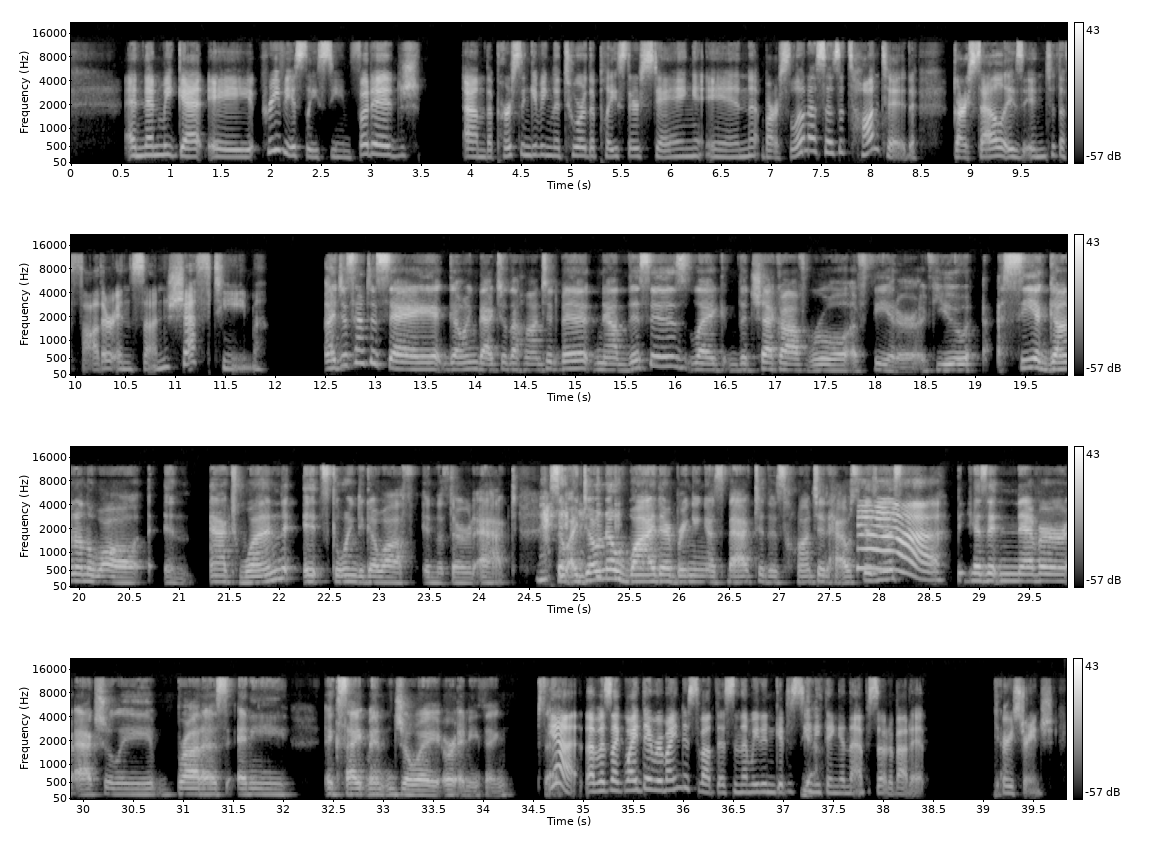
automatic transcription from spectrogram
And then we get a previously seen footage um, the person giving the tour of the place they're staying in Barcelona says it's haunted. Garcelle is into the father and son chef team. I just have to say, going back to the haunted bit, now this is like the Chekhov rule of theater. If you see a gun on the wall in act one, it's going to go off in the third act. So I don't know why they're bringing us back to this haunted house yeah. business because it never actually brought us any excitement, joy, or anything. So. Yeah, that was like, why'd they remind us about this? And then we didn't get to see yeah. anything in the episode about it. Yeah. Very strange.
